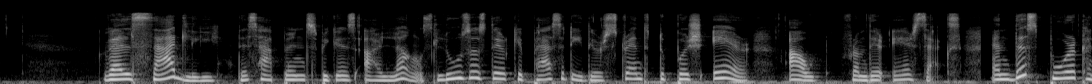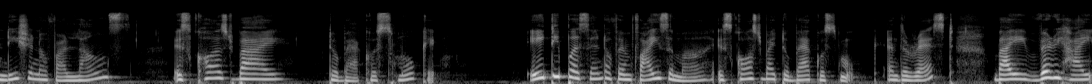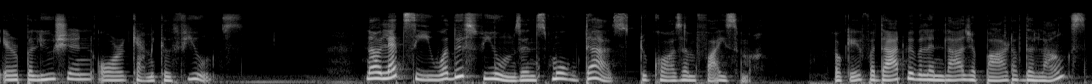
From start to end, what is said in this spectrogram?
Well, sadly, this happens because our lungs loses their capacity, their strength to push air out from their air sacs. And this poor condition of our lungs is caused by tobacco smoking. 80% of emphysema is caused by tobacco smoke and the rest by very high air pollution or chemical fumes. Now let's see what these fumes and smoke does to cause emphysema. Okay, for that we will enlarge a part of the lungs.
